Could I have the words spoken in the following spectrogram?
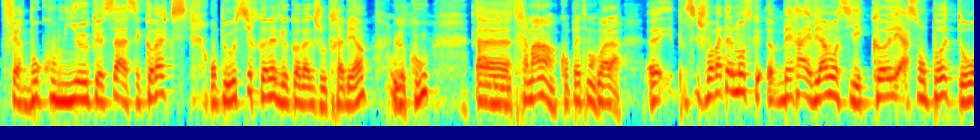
faire beaucoup mieux que ça. C'est Kovacs, on peut aussi reconnaître que Kovacs joue très bien, le coup. Ah, mais Euh, il est très malin, complètement. Voilà. Euh, parce que je vois pas tellement ce que. euh, Berra, évidemment, s'il est collé à son poteau,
